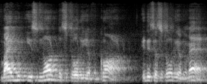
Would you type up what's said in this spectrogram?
Bible is not the story of God. It is a story of man.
